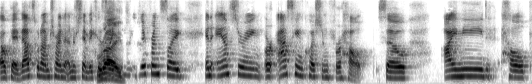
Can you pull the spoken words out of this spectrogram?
Okay, that's what I'm trying to understand because right. like, the difference, like in answering or asking a question for help. So I need help.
